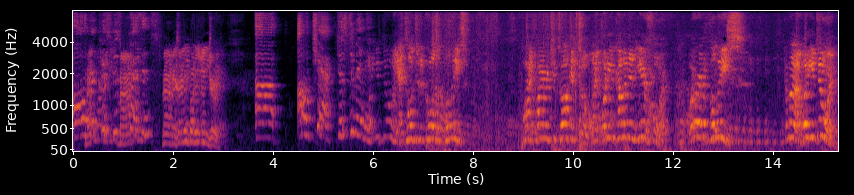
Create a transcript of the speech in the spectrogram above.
all our Christmas ma'am. presents. Ma'am, is anybody injured? Uh, I'll check. Just a minute. What are minute. you doing? I told you to call the police. Why? Why aren't you talking to him? Why, what are you coming in here for? Where are the police? Come on, what are you doing?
